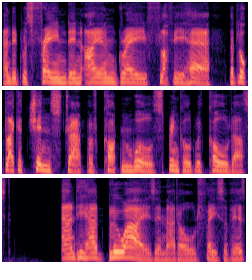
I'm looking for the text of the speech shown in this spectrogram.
and it was framed in iron grey, fluffy hair that looked like a chin strap of cotton wool sprinkled with coal dust. And he had blue eyes in that old face of his,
